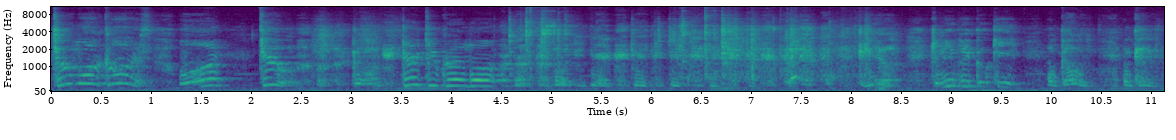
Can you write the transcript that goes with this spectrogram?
Two more quarters. One, two. You, here. Come here, Big Cookie. I'm coming. I'm coming.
